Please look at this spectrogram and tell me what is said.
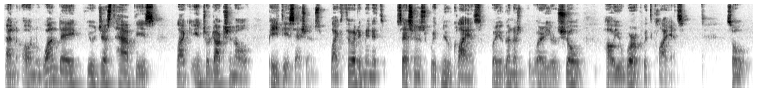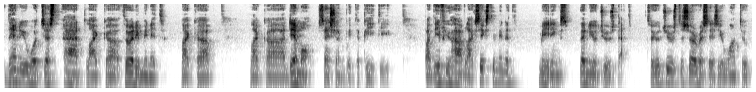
and on one day you just have these like introductional PT sessions, like 30 minute sessions with new clients where you're gonna where you show how you work with clients. So then you would just add like a 30 minute like a, like a demo session with the PT. But if you have like 60 minute meetings, then you choose that. So you choose the services you want to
